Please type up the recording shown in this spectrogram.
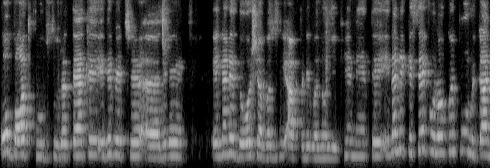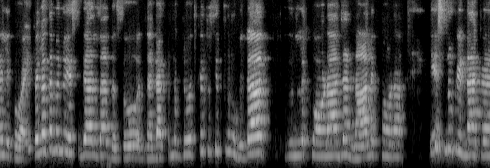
ਉਹ ਬਹੁਤ ਖੂਬਸੂਰਤ ਹੈ ਤੇ ਇਹਦੇ ਵਿੱਚ ਜਿਹੜੇ ਇਹਨਾਂ ਨੇ ਦੋ ਸ਼ਬਦ ਵੀ ਆਪਣੇ ਵੱਲੋਂ ਲਿਖੇ ਨੇ ਤੇ ਇਹਨਾਂ ਨੇ ਕਿਸੇ ਕੋਲੋਂ ਕੋਈ ਭੂਮਿਕਾ ਨਹੀਂ ਲਿਖਵਾਈ। ਪਹਿਲਾਂ ਤਾਂ ਮੈਨੂੰ ਇਸ ਗੱਲ ਦਾ ਦੱਸੋ ਡਾਕਟਰ ਨਵਜੋਤ, ਕਿ ਤੁਸੀਂ ਭੂਮਿਕਾ ਲਿਖਵਾਉਣਾ ਜਾਂ ਨਾ ਲਿਖਵਾਉਣਾ, ਇਸ ਨੂੰ ਕਿੰਨਾ ਕੁ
